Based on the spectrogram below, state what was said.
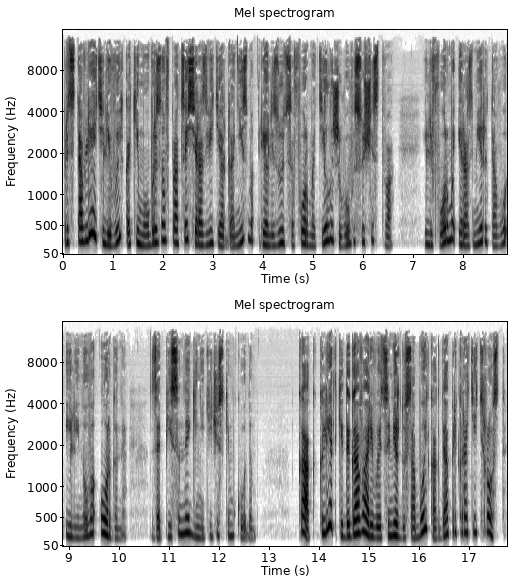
представляете ли вы, каким образом в процессе развития организма реализуется форма тела живого существа или форма и размеры того или иного органа, записанная генетическим кодом? Как клетки договариваются между собой, когда прекратить рост?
